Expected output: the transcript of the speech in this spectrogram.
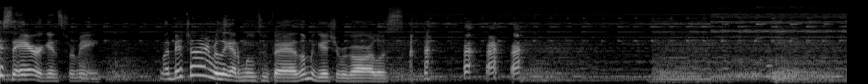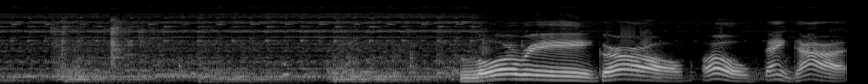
It's the arrogance for me. Like, bitch, I ain't really gotta move too fast. I'm gonna get you regardless. Laurie, girl. Oh, thank God.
